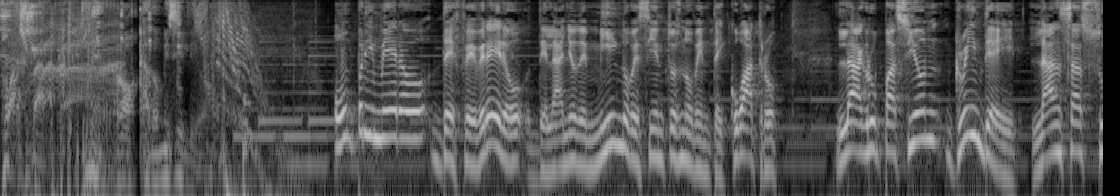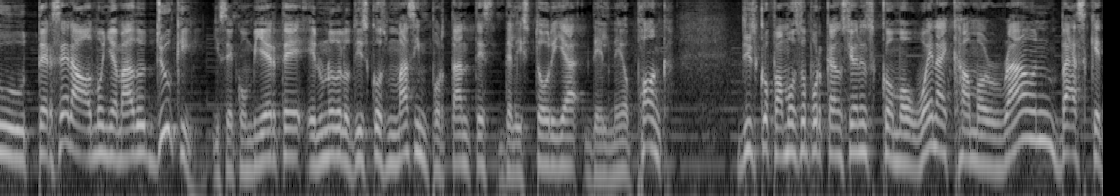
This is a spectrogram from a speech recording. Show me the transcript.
Flashback de Rock a Domicilio. Un primero de febrero del año de 1994, la agrupación Green Day lanza su tercer álbum llamado Dookie y se convierte en uno de los discos más importantes de la historia del neopunk. Disco famoso por canciones como When I Come Around, Basket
